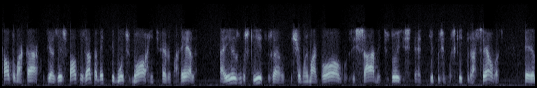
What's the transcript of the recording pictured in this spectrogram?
faltam macacos, e às vezes faltam exatamente porque muitos morrem de febre amarela, aí os mosquitos, o que chamam hemagogos e sábitos, dois é, tipos de mosquitos das selvas, é,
